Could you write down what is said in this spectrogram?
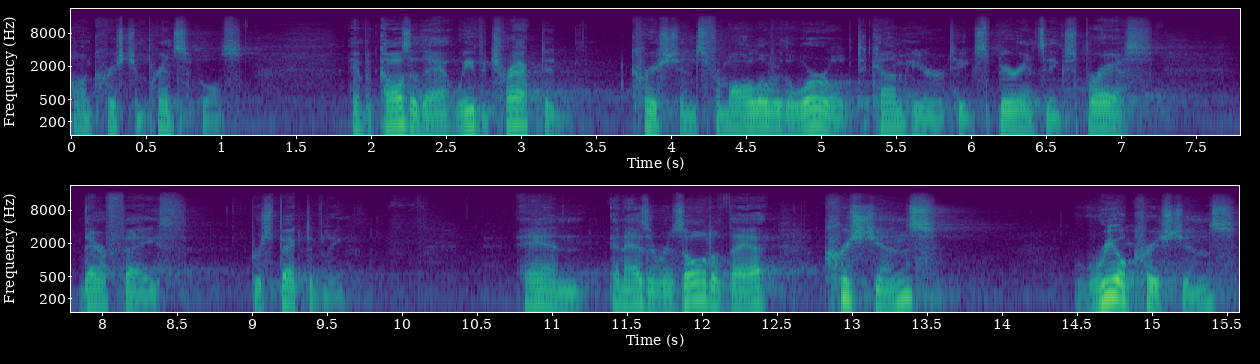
on Christian principles. And because of that, we've attracted Christians from all over the world to come here to experience and express their faith, respectively. And, and as a result of that, Christians real Christians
